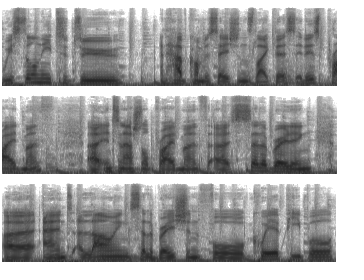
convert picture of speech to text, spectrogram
we still need to do and have conversations like this. It is Pride Month, uh, International Pride Month, uh, celebrating uh, and allowing celebration for queer people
